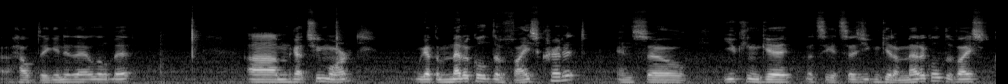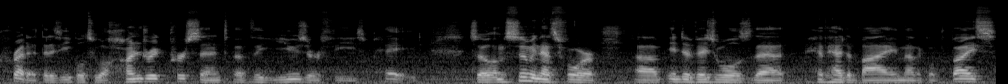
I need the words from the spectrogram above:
uh, help dig into that a little bit. Um, got two more. We got the medical device credit, and so you can get, let's see, it says you can get a medical device credit that is equal to 100% of the user fees paid. So I'm assuming that's for uh, individuals that have had to buy a medical device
